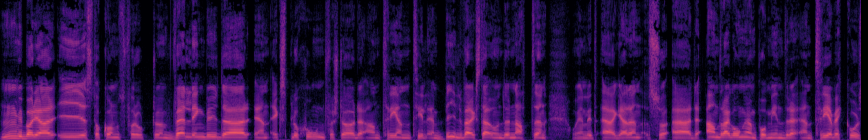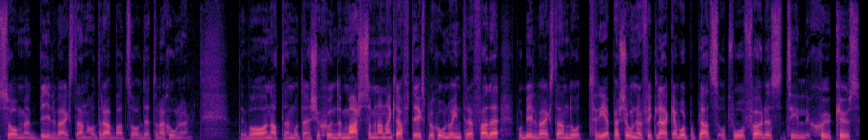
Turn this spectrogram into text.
Mm, vi börjar i Stockholmsförorten eh, Vällingby där en explosion förstörde entrén till en bilverkstad under natten. Och enligt ägaren så är det andra gången på mindre än tre veckor som bilverkstaden har drabbats av detonationer. Det var natten mot den 27 mars som en annan kraftig explosion då inträffade på bilverkstaden då tre personer fick läkarvård på plats och två fördes till sjukhus.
